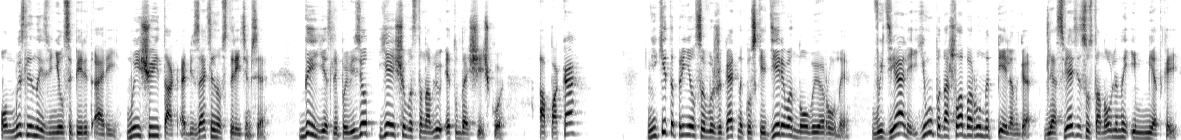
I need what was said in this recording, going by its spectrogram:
он мысленно извинился перед Арией. Мы еще и так обязательно встретимся. Да и если повезет, я еще восстановлю эту дощечку. А пока... Никита принялся выжигать на куске дерева новые руны. В идеале ему подошла бы руна пеленга для связи с установленной им меткой.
